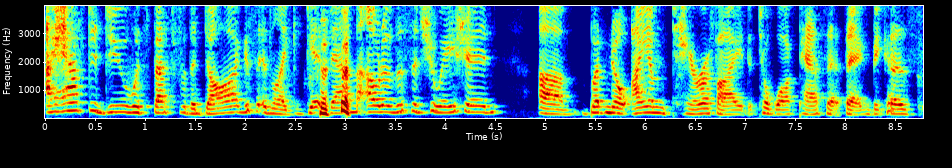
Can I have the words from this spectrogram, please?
I have to do what's best for the dogs and like get them out of the situation. Um, but no, I am terrified to walk past that thing because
